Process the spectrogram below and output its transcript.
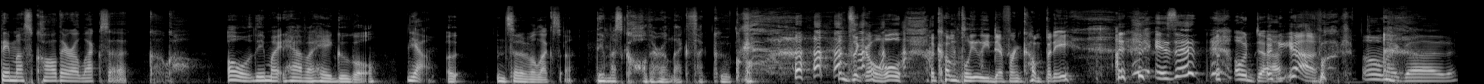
They must call their Alexa Google. Oh, they might have a Hey Google Yeah. uh, instead of Alexa. They must call their Alexa Google. it's like a whole, a completely different company. Is it? Oh, duh. yeah. Oh my god.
